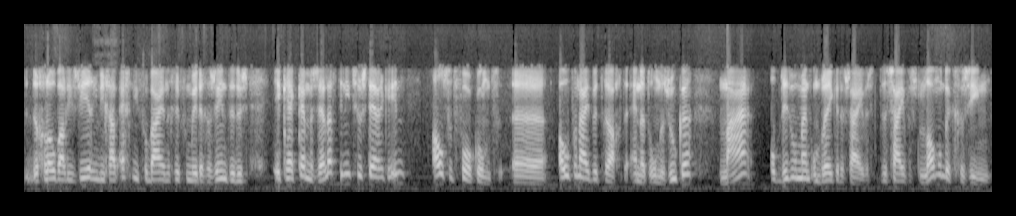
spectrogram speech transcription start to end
de globalisering die gaat echt niet voorbij in de gereformeerde gezinten. Dus ik herken mezelf er niet zo sterk in als het voorkomt, uh, openheid betrachten en dat onderzoeken. Maar op dit moment ontbreken de cijfers. De cijfers landelijk gezien,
